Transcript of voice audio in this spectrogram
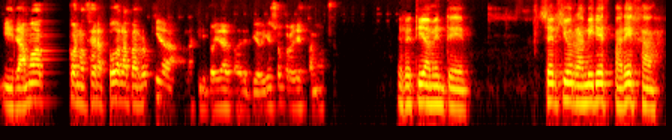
y damos a conocer a toda la parroquia la espiritualidad del Padre Pío, y eso proyecta mucho. Efectivamente. Sergio Ramírez Pareja,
